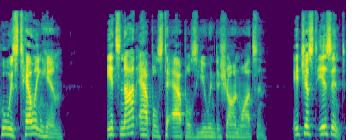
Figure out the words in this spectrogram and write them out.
who is telling him it's not apples to apples, you and Deshaun Watson. It just isn't.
